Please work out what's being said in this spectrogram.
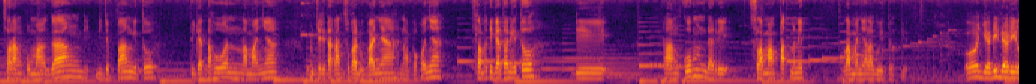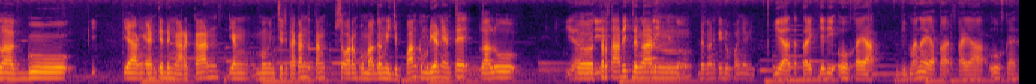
seorang pemagang di, di Jepang gitu tiga tahun lamanya menceritakan suka dukanya nah pokoknya selama tiga tahun itu dirangkum dari selama 4 menit lamanya lagu itu gitu. oh jadi dari lagu yang ente dengarkan yang menceritakan tentang seorang pemagang di Jepang kemudian ente lalu ya, uh, tertarik, tertarik dengan gitu. dengan kehidupannya gitu iya tertarik jadi oh kayak gimana ya kayak kayak uh kayak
